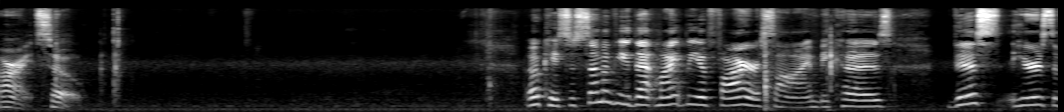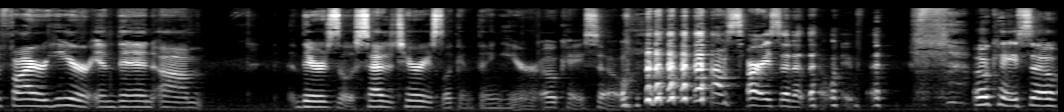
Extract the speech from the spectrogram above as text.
All right, so. Okay, so some of you, that might be a fire sign because this, here's the fire here, and then um, there's a Sagittarius looking thing here. Okay, so I'm sorry I said it that way, but okay, so,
